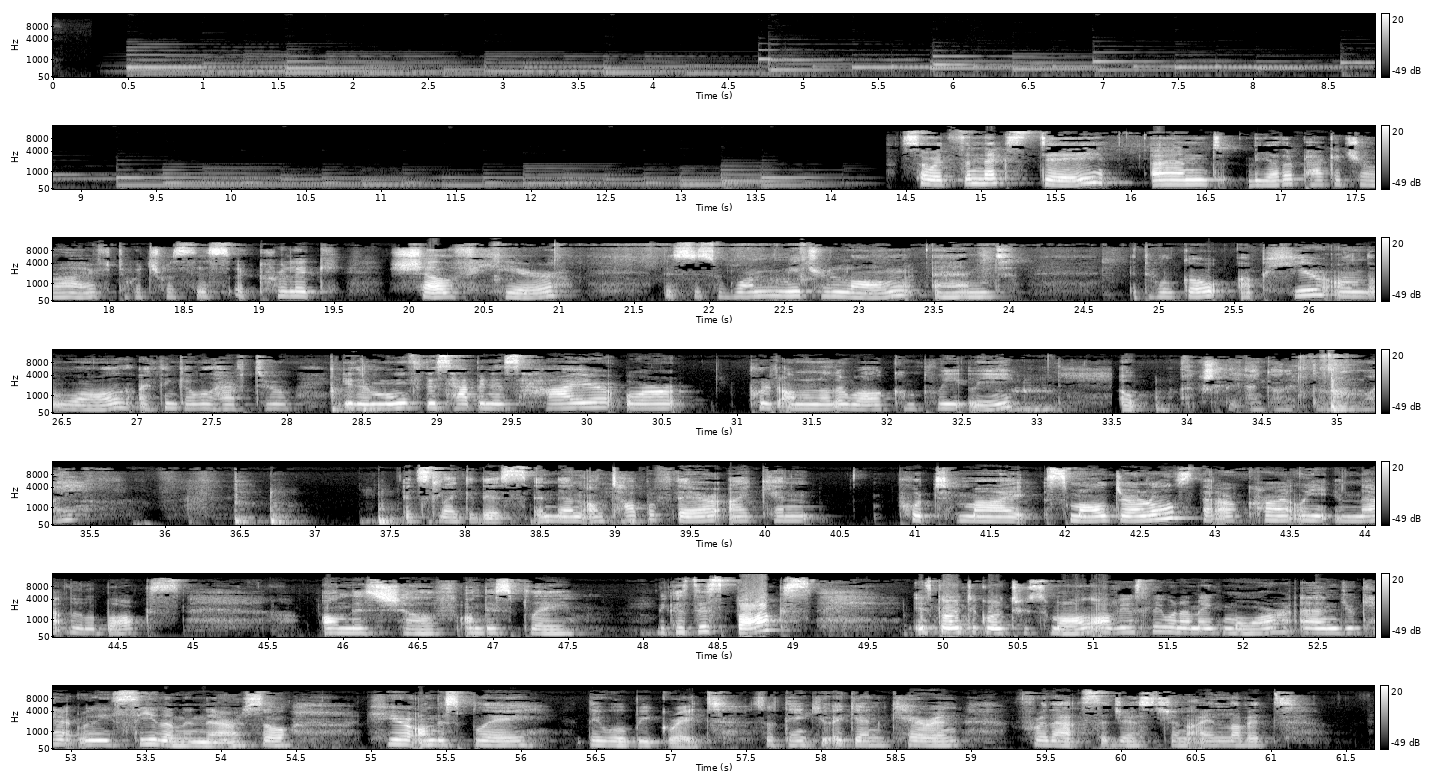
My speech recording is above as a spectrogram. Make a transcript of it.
So it's the next day and the other package arrived, which was this acrylic shelf here. This is one meter long and it will go up here on the wall. I think I will have to either move this happiness higher or put it on another wall completely. Oh, actually I got it the wrong way. It's like this. And then on top of there, I can put my small journals that are currently in that little box on this shelf on display. Because this box is going to grow too small obviously when I make more and you can't really see them in there. So here on display they will be great. So thank you again Karen for that suggestion. I love it.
